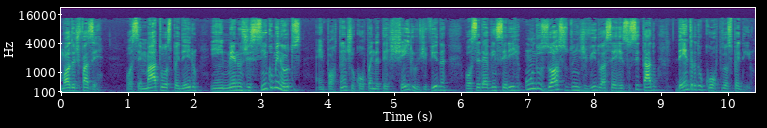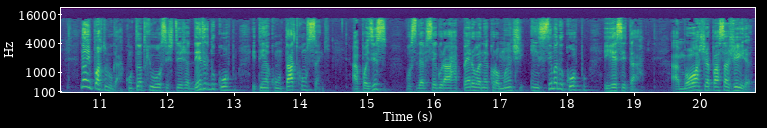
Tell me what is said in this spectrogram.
Modo de fazer: você mata o hospedeiro e, em menos de 5 minutos, é importante o corpo ainda ter cheiro de vida, você deve inserir um dos ossos do indivíduo a ser ressuscitado dentro do corpo do hospedeiro. Não importa o lugar, contanto que o osso esteja dentro do corpo e tenha contato com o sangue. Após isso, você deve segurar a pérola necromante em cima do corpo e recitar: A morte é passageira.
